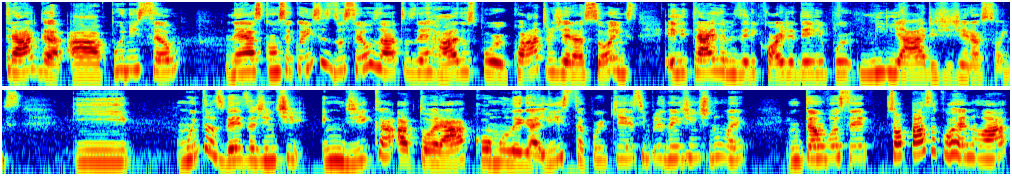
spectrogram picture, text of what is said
traga a punição, né, as consequências dos seus atos errados por quatro gerações, ele traz a misericórdia dele por milhares de gerações. E muitas vezes a gente indica a Torá como legalista porque simplesmente a gente não lê. Então você só passa correndo lá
